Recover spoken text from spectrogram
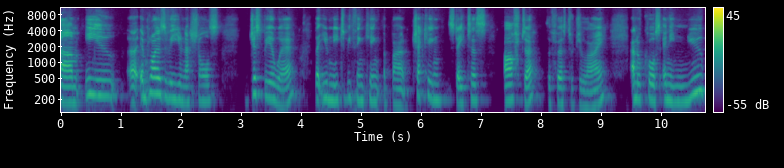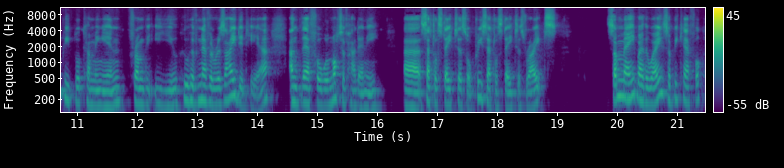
um, EU uh, employers of EU nationals, just be aware that you need to be thinking about checking status after the 1st of July. And of course, any new people coming in from the EU who have never resided here and therefore will not have had any uh, settled status or pre-settled status rights some may, by the way, so be careful,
